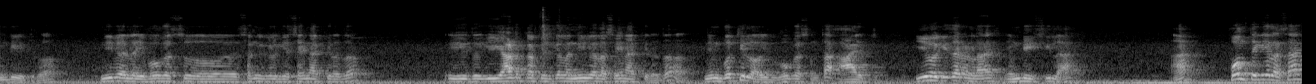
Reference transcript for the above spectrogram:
ಎಂ ಡಿ ಇದ್ದರು ನೀವೆಲ್ಲ ಈ ಬೋಗಸ್ಸು ಸಂಘಗಳಿಗೆ ಸೈನ್ ಹಾಕಿರೋದು? ಇದು ಈ ಆರ್ಡರ್ ಕಾಪೀಸ್ಗೆಲ್ಲ ನೀವೆಲ್ಲ ಸೈನ್ ಹಾಕಿರೋದು? ನಿಮ್ಗೆ ಗೊತ್ತಿಲ್ಲ ಇದು ಬೋಗಸ್ ಅಂತ? ಆಯಿತು. ಇವಾಗ ಇದಾರಲ್ಲ ಎಂ ಡಿ ಶೀಲಾ? ಹಾಂ ಫೋನ್ ತೆಗಿಯಲ್ಲ ಸರ್?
